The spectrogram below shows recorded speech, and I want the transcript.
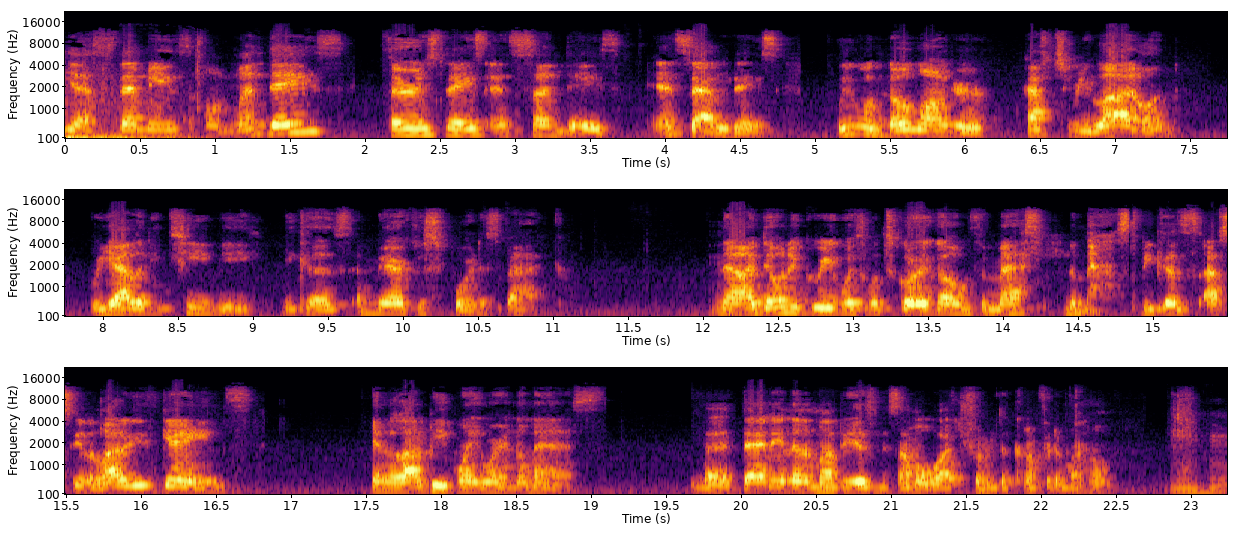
Yes, that means on Mondays, Thursdays, and Sundays, and Saturdays, we will no longer have to rely on reality TV because America's sport is back. Now, I don't agree with what's going on with the mask, the mask, because I've seen a lot of these games, and a lot of people ain't wearing no mask. But that ain't none of my business. I'm gonna watch from the comfort of my home. Mm-hmm.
